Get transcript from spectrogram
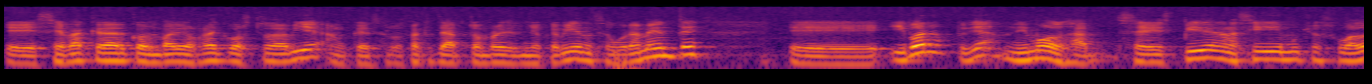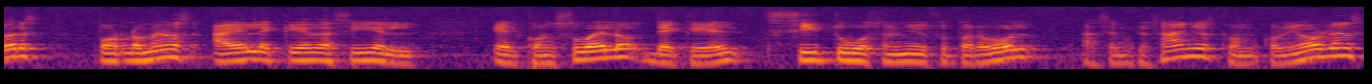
eh, se va a quedar con varios récords todavía, aunque se los va a quitar Tom Brady el año que viene seguramente. Eh, y bueno, pues ya, ni modo, se despiden así muchos jugadores. Por lo menos a él le queda así el, el consuelo de que él sí tuvo su año de Super Bowl hace muchos años con, con New Orleans,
